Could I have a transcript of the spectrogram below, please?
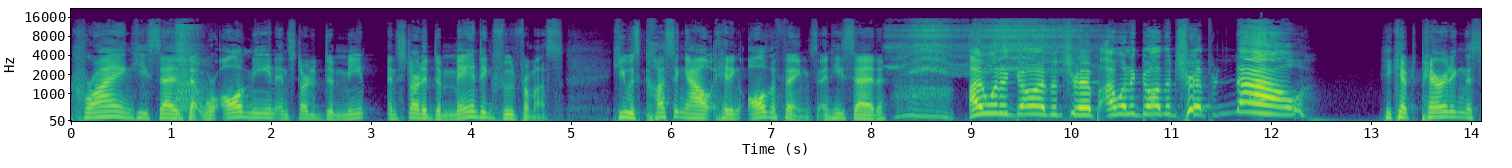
crying. He says that we're all mean and started demean and started demanding food from us. He was cussing out, hitting all the things, and he said, "I want to go on the trip. I want to go on the trip now." He kept parroting this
